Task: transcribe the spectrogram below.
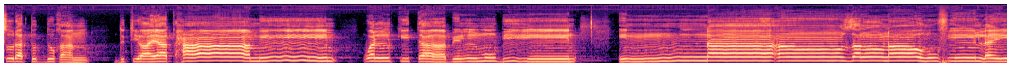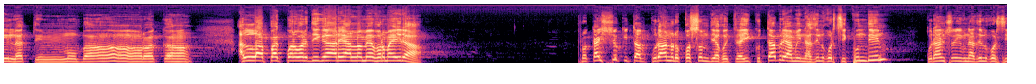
সুরাতুদ্দু খান দ্বিতীয় আয়াত, হামিম, ওয়াল কিতাবিল মুবিন। ইন্না আনজালনাহু ফি লাইলাতিন মুবারাকা আল্লাহ পাক পরওয়ারদিগারে আলমে ফরমাইরা প্রকাশ্য কিতাব কোরআনের কসম দিয়া কইতে এই কিতাবরে আমি নাজিল করছি কোন দিন? কোরআন শরীফ নাজিল করছি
